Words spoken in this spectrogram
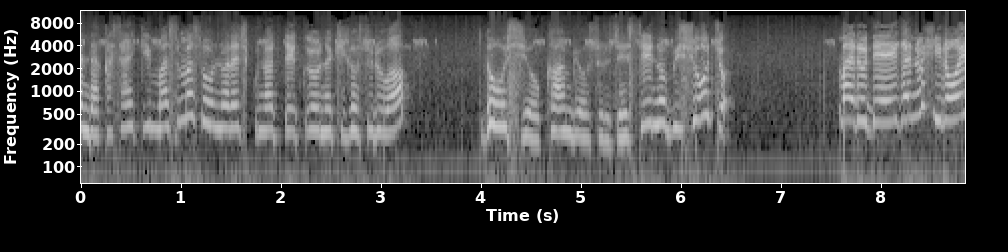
なんだか最近ますます女らしくなっていくような気がするわ。どうしよう看病する絶世の美少女。まるで映画のヒロイン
